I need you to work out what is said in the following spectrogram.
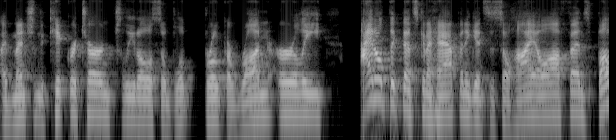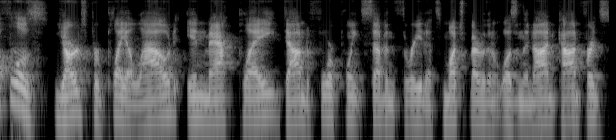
I've mentioned the kick return. Toledo also blo- broke a run early. I don't think that's going to happen against this Ohio offense. Buffalo's yards per play allowed in MAC play down to 4.73. That's much better than it was in the non conference.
